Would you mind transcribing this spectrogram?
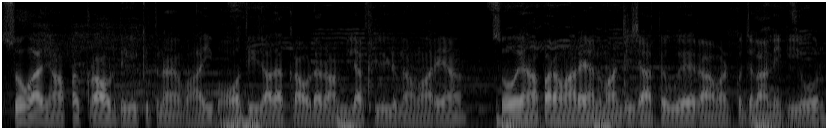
सो गाज यहाँ पर क्राउड देखिए कितना है भाई, बहुत ही ज़्यादा क्राउड है रामलीला फ़ील्ड में हमारे यहाँ। सो यहाँ पर हमारे हनुमान जी जाते हुए रावण को जलाने की ओर।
